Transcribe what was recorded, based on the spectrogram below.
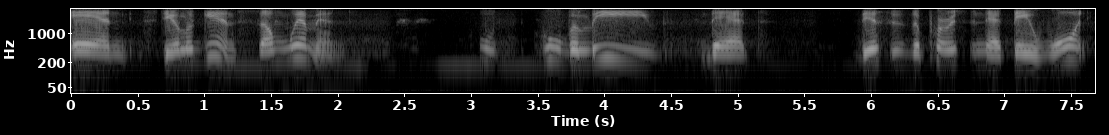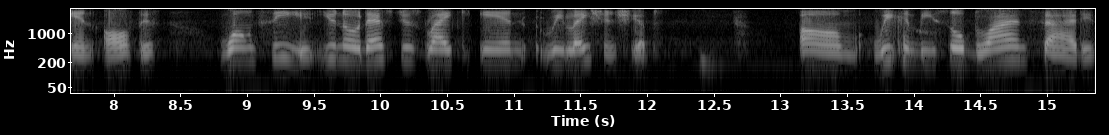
And still, again, some women who who believe that this is the person that they want in office won't see it. You know, that's just like in relationships. Um, we can be so blindsided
